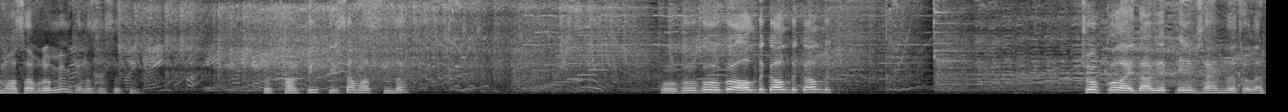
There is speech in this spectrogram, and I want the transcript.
Adama hasar vuramıyorum ki anasını satayım. Şöyle tanklayıp girsem aslında. Go go go go aldık aldık aldık. Çok kolaydı abi hep benim sayemde atıyorlar.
